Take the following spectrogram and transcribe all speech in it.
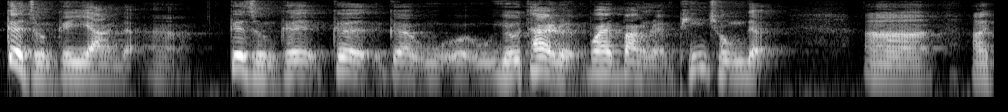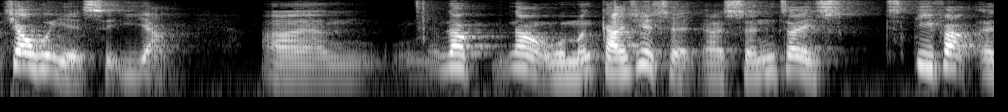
各种各样的啊，各种各各各犹太人、外邦人、贫穷的啊啊，教会也是一样。嗯，那那我们感谢神呃，神在地方呃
